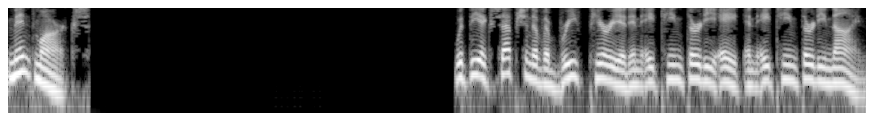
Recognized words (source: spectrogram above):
Mint marks With the exception of a brief period in 1838 and 1839,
